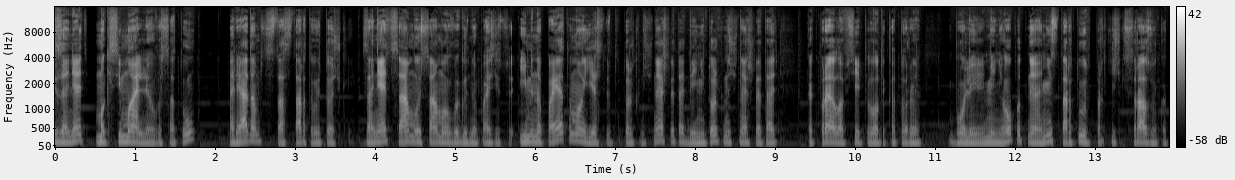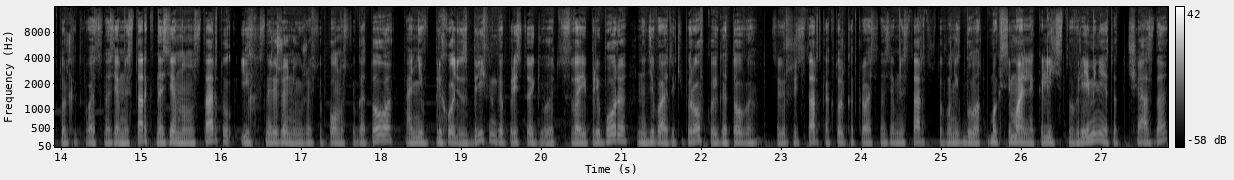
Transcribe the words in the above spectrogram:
занять максимальную высоту рядом со стартовой точкой. Занять самую-самую выгодную позицию. Именно поэтому, если ты только начинаешь летать, да и не только начинаешь летать, как правило, все пилоты, которые более или менее опытные, они стартуют практически сразу, как только открывается наземный старт. К наземному старту их снаряжение уже все полностью готово. Они приходят с брифинга, пристегивают свои приборы, надевают экипировку и готовы совершить старт, как только открывается наземный старт, чтобы у них было максимальное количество времени, этот час, да,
